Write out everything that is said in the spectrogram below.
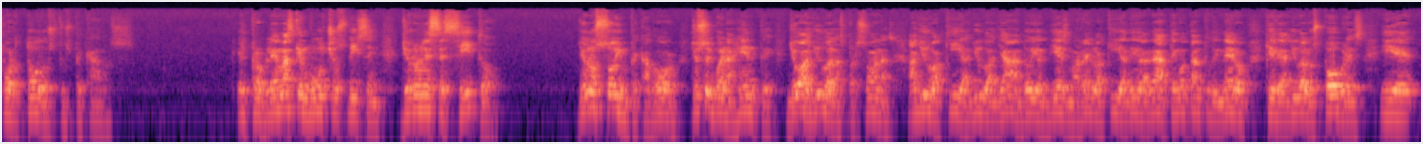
por todos tus pecados. El problema es que muchos dicen, yo no necesito, yo no soy un pecador, yo soy buena gente, yo ayudo a las personas, ayudo aquí, ayudo allá, doy el diezmo, arreglo aquí, ayudo allá, tengo tanto dinero que le ayudo a los pobres, y, eh,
